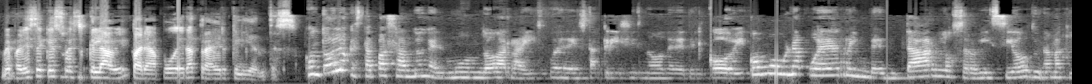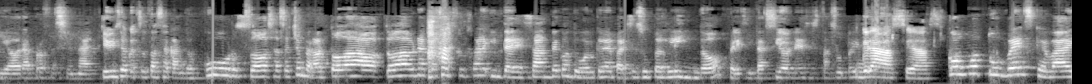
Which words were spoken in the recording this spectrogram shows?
Me parece que eso es clave para poder atraer clientes. Con todo lo que está pasando en el mundo a raíz pues, de esta crisis ¿no? de, del COVID, ¿cómo una puede reinventar los servicios de una maquilladora profesional? Yo he visto que tú estás sacando cursos, has hecho en verdad toda, toda una cosa súper interesante con tu web que me parece súper lindo. Felicitaciones, está súper Gracias. ¿Cómo tú ves que va a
